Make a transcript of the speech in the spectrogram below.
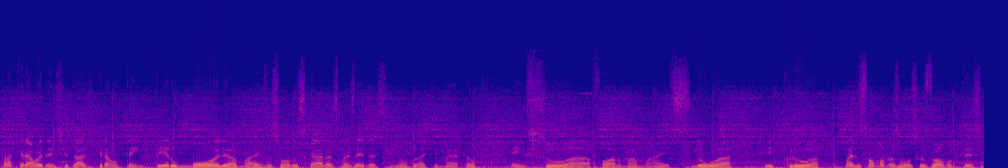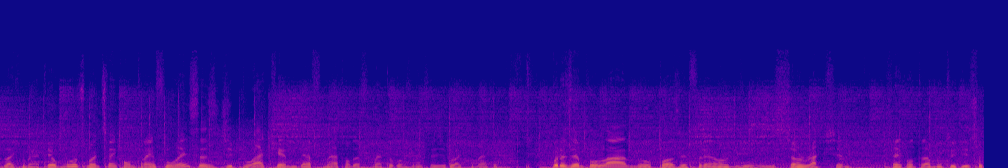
para criar uma identidade, criar um tempero, molha mais o som dos caras, mas ainda assim um black metal em sua forma mais nua e crua. Mas é só uma das músicas do álbum que tem esse black metal. Em alguns momentos você vai encontrar influências de black and death metal, death metal com influências de black metal. Por exemplo, lá no pós-refrão de Insurrection, vai encontrar muito disso.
